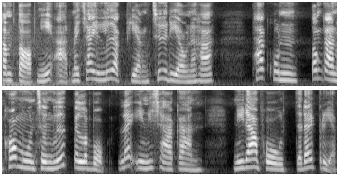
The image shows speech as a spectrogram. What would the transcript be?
คำตอบนี้อาจไม่ใช่เลือกเพียงชื่อเดียวนะคะ ถ้าคุณ ต้องการข้อมูลเชิงลึกเป็นระบบและอิงวิชาการ นิดาโพจะได้เปรียบ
